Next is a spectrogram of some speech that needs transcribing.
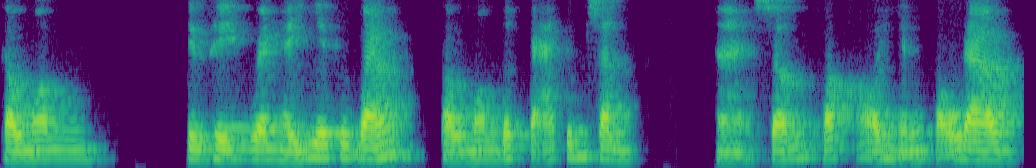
cầu mong chư thiên quan hỷ với phước báo. Cầu mong tất cả chúng sanh à, sớm thoát khỏi những khổ đau.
